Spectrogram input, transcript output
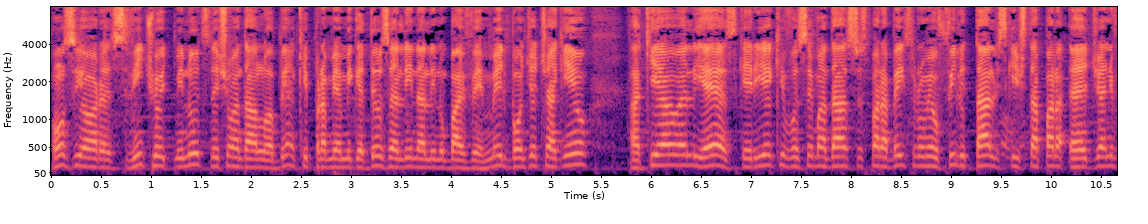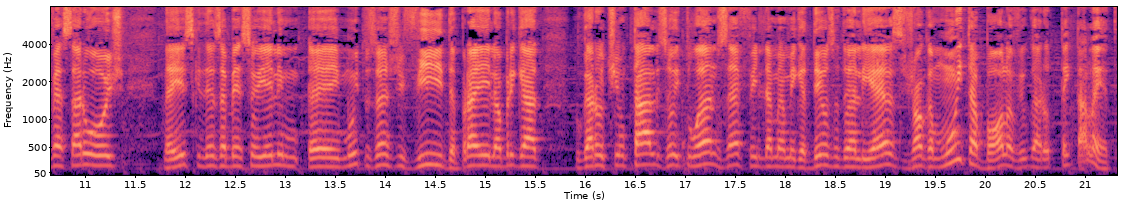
11 horas 28 minutos. Deixa eu mandar alô bem aqui para minha amiga Deuselina ali no bairro Vermelho. Bom dia, Tiaguinho. Aqui é o Elias. Queria que você mandasse os parabéns para o meu filho Thales, que está para- eh, de aniversário hoje. Não é isso? Que Deus abençoe ele eh, em muitos anos de vida. Para ele, obrigado. O garotinho Thales, 8 anos, né? Filho da minha amiga Deusa, do Elias. Joga muita bola, viu? O garoto tem talento.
